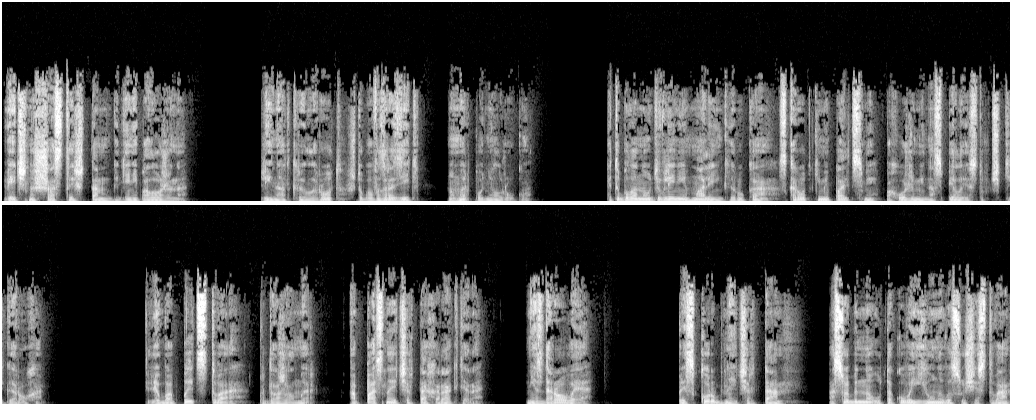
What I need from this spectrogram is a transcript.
Вечно шастаешь там, где не положено». Лина открыла рот, чтобы возразить, но мэр поднял руку. Это была на удивление маленькая рука с короткими пальцами, похожими на спелые стручки гороха. «Любопытство», — продолжал мэр, — «опасная черта характера. Нездоровая. Прискорбная черта, особенно у такого юного существа.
